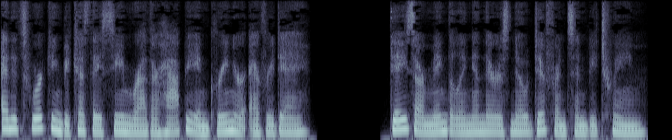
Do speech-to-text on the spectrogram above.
And it's working because they seem rather happy and greener every day. Days are mingling and there is no difference in between.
